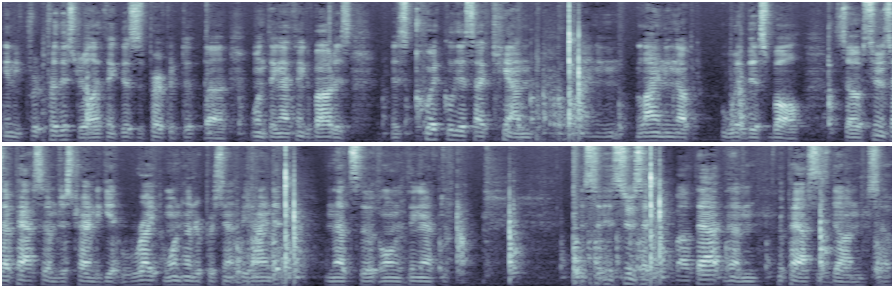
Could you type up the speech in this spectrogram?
in, in, for, for, this drill, I think this is perfect. Uh, one thing I think about is as quickly as I can lining lining up with this ball. So as soon as I pass it, I'm just trying to get right 100% behind it, and that's the only thing I have to. As, as soon as I think about that, then the pass is done. So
